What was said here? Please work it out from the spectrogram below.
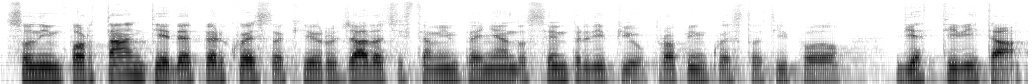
sono importanti ed è per questo che io e Rugiada ci stiamo impegnando sempre di più proprio in questo tipo di attività.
